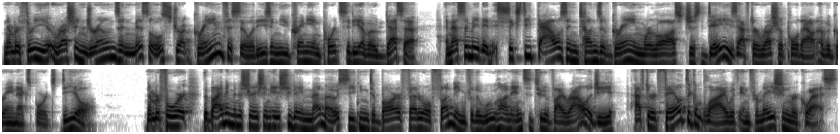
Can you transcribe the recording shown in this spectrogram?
Number three, Russian drones and missiles struck grain facilities in the Ukrainian port city of Odessa. An estimated 60,000 tons of grain were lost just days after Russia pulled out of a grain exports deal. Number four, the Biden administration issued a memo seeking to bar federal funding for the Wuhan Institute of Virology after it failed to comply with information requests.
